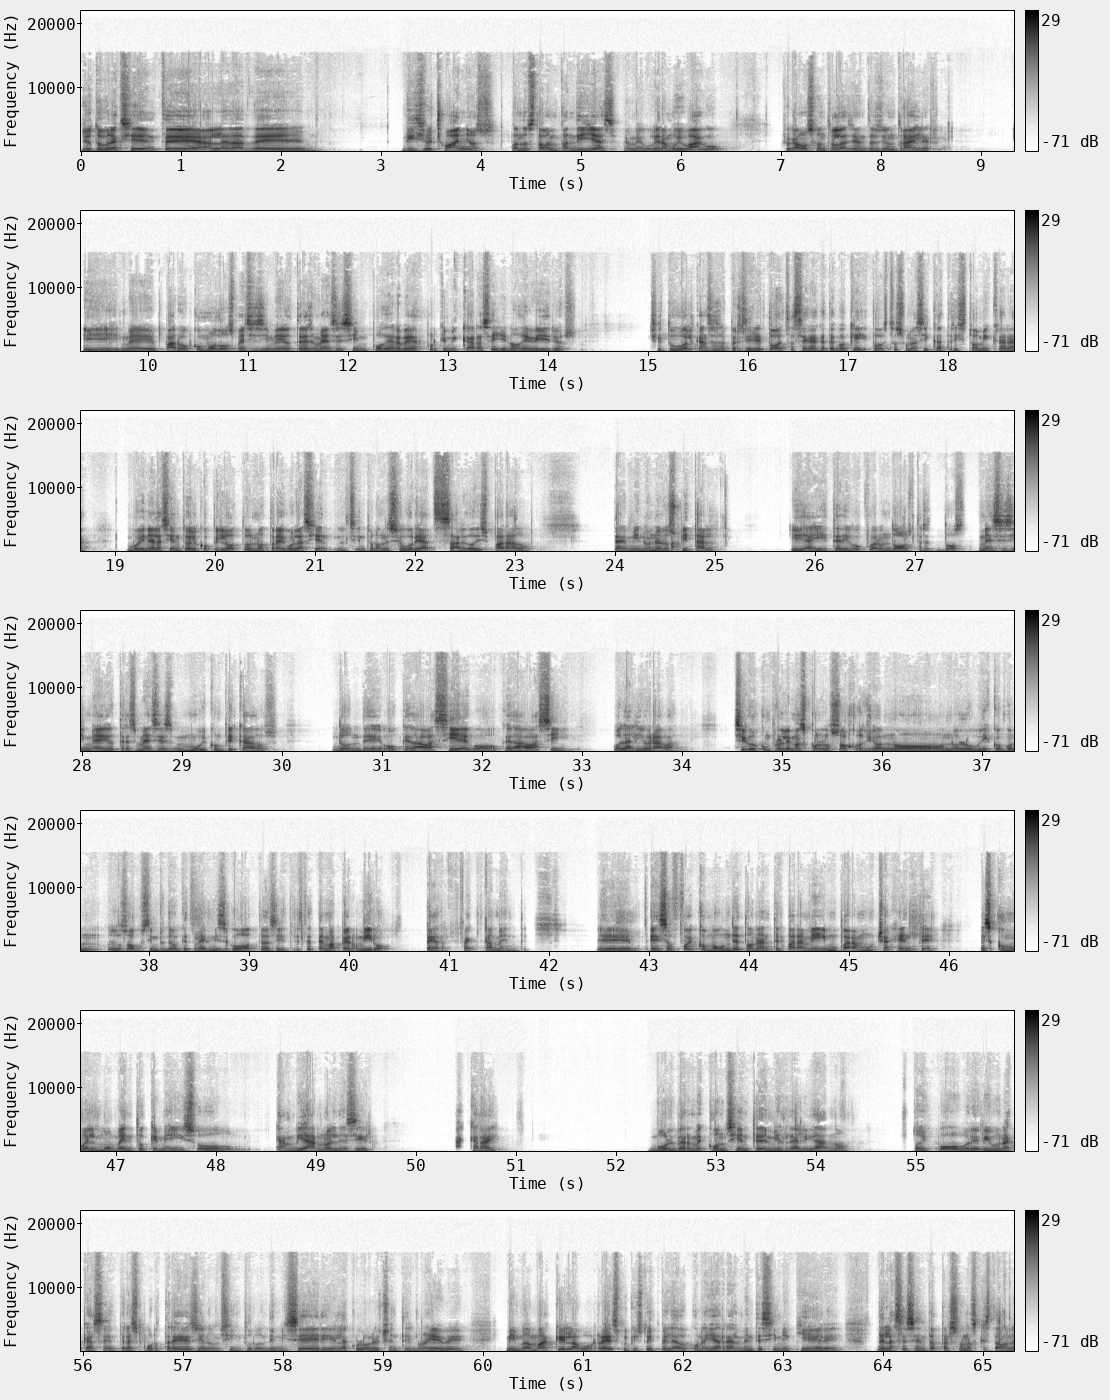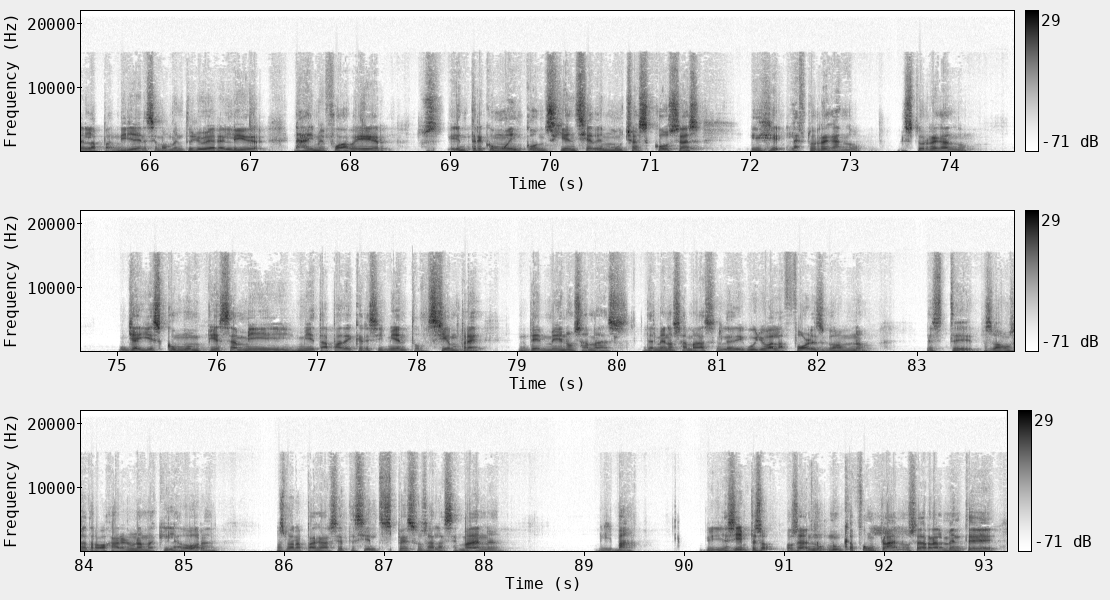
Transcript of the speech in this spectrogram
Yo tuve un accidente a la edad de 18 años, cuando estaba en pandillas, me era muy vago, jugamos contra las llantas de un tráiler y me paró como dos meses y medio, tres meses sin poder ver porque mi cara se llenó de vidrios. Si tú alcanzas a percibir toda esta ceja que tengo aquí, todo esto es una cicatriz, toda mi cara. Voy en el asiento del copiloto, no traigo el, el cinturón de seguridad, salgo disparado, termino en el hospital y de ahí te digo, fueron dos, dos meses y medio, tres meses muy complicados, donde o quedaba ciego o quedaba así, o la libraba. Sigo con problemas con los ojos, yo no, no lo ubico con los ojos, siempre tengo que traer mis gotas y este tema, pero miro perfectamente. Eh, eso fue como un detonante para mí y para mucha gente es como el momento que me hizo cambiar, ¿no? El decir, ah, caray, volverme consciente de mi realidad, ¿no? Estoy pobre, vivo en una casa de 3x3, en un cinturón de miseria, en la colonia 89. Mi mamá que la aborrezco y que estoy peleado con ella, realmente sí me quiere. De las 60 personas que estaban en la pandilla, en ese momento yo era el líder, nadie me fue a ver. entré como en conciencia de muchas cosas y dije, la estoy regando, la estoy regando. Y ahí es como empieza mi, mi etapa de crecimiento. Siempre de menos a más, de menos a más. Le digo yo a la Forrest Gump, ¿no? Este, pues vamos a trabajar en una maquiladora, nos van a pagar 700 pesos a la semana y va. Y así empezó. O sea, nunca fue un plan. O sea, realmente,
